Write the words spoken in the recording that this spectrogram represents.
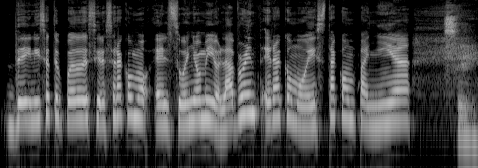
de inicio te puedo decir, ese era como el sueño mío. Labyrinth era como esta compañía. Sí.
